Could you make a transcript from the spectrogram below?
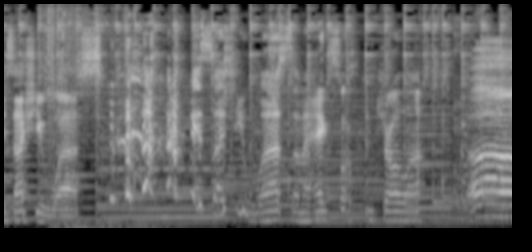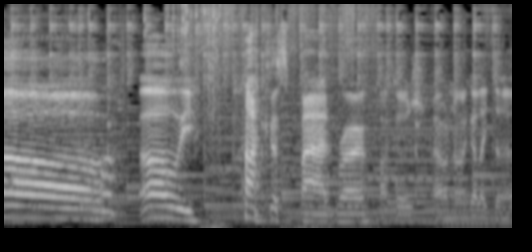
It's actually worse. it's actually worse than an Xbox controller. Oh, holy fuck, that's bad, bro. Tacos. I don't know. I got like the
